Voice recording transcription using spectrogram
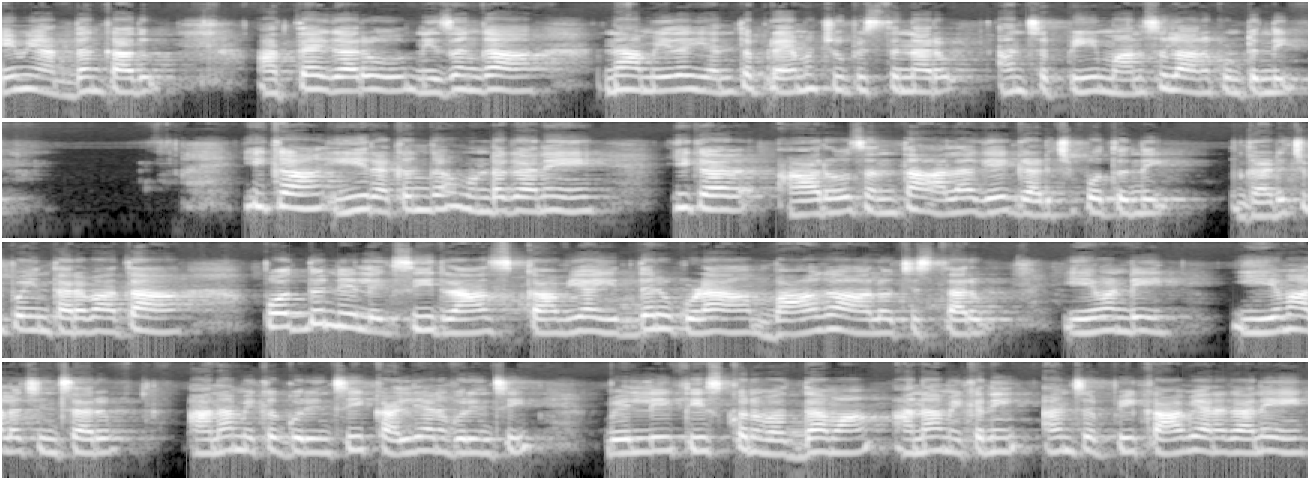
ఏమీ అర్థం కాదు. అత్తయ్య గారు నిజంగా నా మీద ఎంత ప్రేమ చూపిస్తున్నారు అని చెప్పి మనసులో అనుకుంటుంది. ఇక ఈ రకంగా ఉండగానే ఇక ఆ రోజంతా అలాగే గడిచిపోతుంది. గడిచిపోయిన తర్వాత పొద్దున్నే లెగ్సి రాజ్ కావ్య ఇద్దరు కూడా బాగా ఆలోచిస్తారు. ఏమండి? ఏం ఆలోచించారు? అనామిక గురించి కళ్యాణ్ గురించి వెళ్ళి తీసుకొని వద్దామా అనామికని అని చెప్పి కావ్య అనగానే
